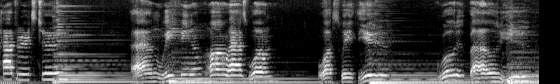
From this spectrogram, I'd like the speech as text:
Have roots too. And we feel all as one. What's with you? What about you?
